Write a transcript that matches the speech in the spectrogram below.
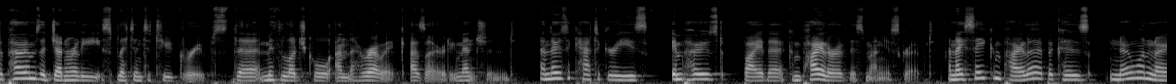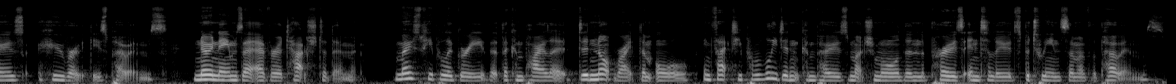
The poems are generally split into two groups the mythological and the heroic, as I already mentioned. And those are categories imposed by the compiler of this manuscript. And I say compiler because no one knows who wrote these poems. No names are ever attached to them. Most people agree that the compiler did not write them all. In fact, he probably didn't compose much more than the prose interludes between some of the poems.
